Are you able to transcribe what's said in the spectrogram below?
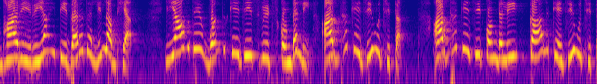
ಭಾರಿ ರಿಯಾಯಿತಿ ದರದಲ್ಲಿ ಲಭ್ಯ. ಯಾವುದೇ ಒಂದು ಕೆಜಿ ಸ್ವೀಟ್ಸ್ ಕೊಂಡಲ್ಲಿ ಅರ್ಧ ಕೆಜಿ ಉಚಿತ. ಅರ್ಧ ಕೆಜಿ ಕೊಂಡಲ್ಲಿ ಕಾಲು ಕೆಜಿ ಉಚಿತ.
